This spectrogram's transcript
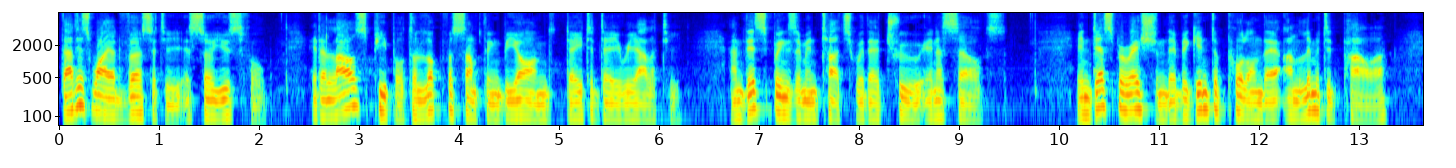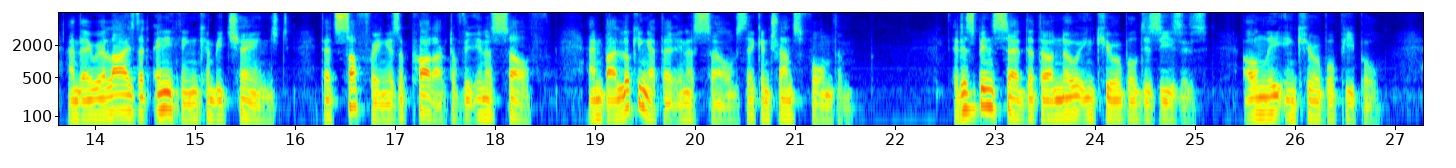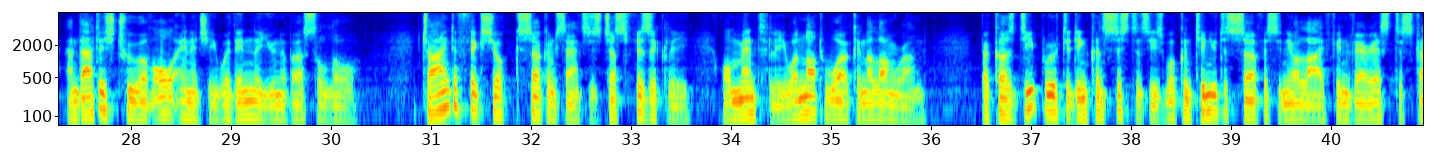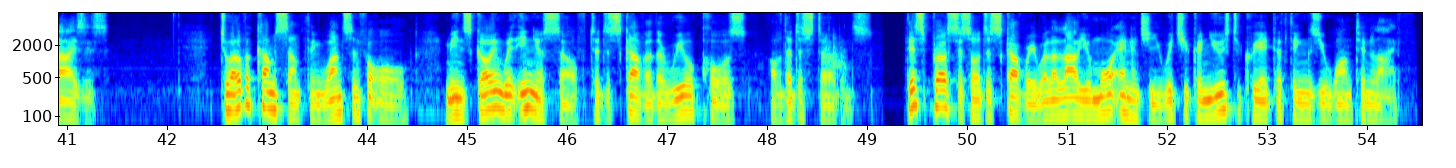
That is why adversity is so useful. It allows people to look for something beyond day-to-day -day reality, and this brings them in touch with their true inner selves. In desperation, they begin to pull on their unlimited power and they realize that anything can be changed, that suffering is a product of the inner self, and by looking at their inner selves they can transform them. It has been said that there are no incurable diseases, only incurable people, and that is true of all energy within the universal law. Trying to fix your circumstances just physically or mentally will not work in the long run, because deep-rooted inconsistencies will continue to surface in your life in various disguises. To overcome something once and for all means going within yourself to discover the real cause of the disturbance. This process or discovery will allow you more energy which you can use to create the things you want in life.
